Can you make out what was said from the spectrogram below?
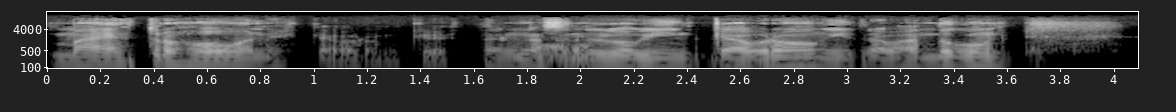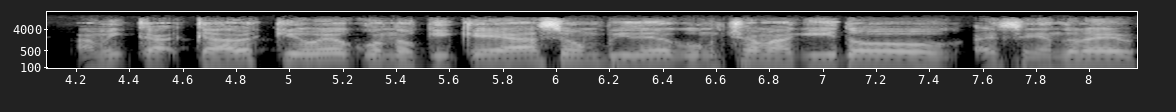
maestros jóvenes, cabrón, que están haciendo algo bien cabrón y trabajando con... A mí, ca- cada vez que yo veo cuando Quique hace un video con un chamaquito enseñándole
